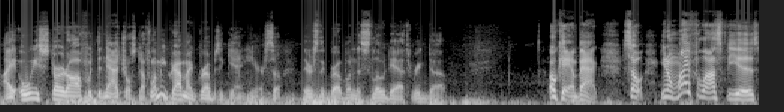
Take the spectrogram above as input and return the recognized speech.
I always start off with the natural stuff. Let me grab my grubs again here. So there's the grub on the slow death rigged up. Okay, I'm back. So, you know, my philosophy is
